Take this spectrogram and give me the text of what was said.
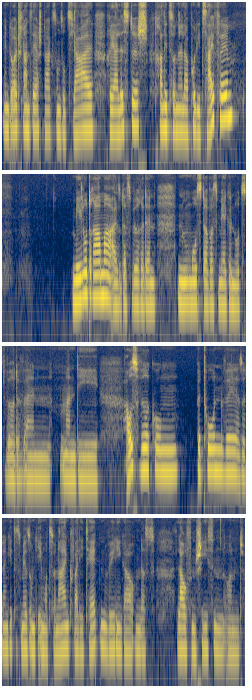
In Deutschland sehr stark so ein sozial, realistisch, traditioneller Polizeifilm. Melodrama, also das wäre dann ein Muster, was mehr genutzt würde, wenn man die Auswirkungen betonen will. Also dann geht es mehr so um die emotionalen Qualitäten, weniger um das Laufen, Schießen und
